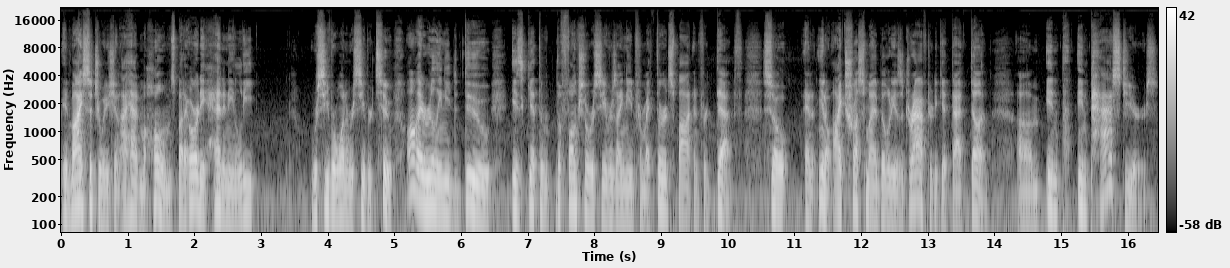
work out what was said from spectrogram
in my situation, I had Mahomes, but I already had an elite receiver one and receiver two. All I really need to do is get the, the functional receivers I need for my third spot and for depth. So, and you know, I trust my ability as a drafter to get that done. Um, in in past years,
